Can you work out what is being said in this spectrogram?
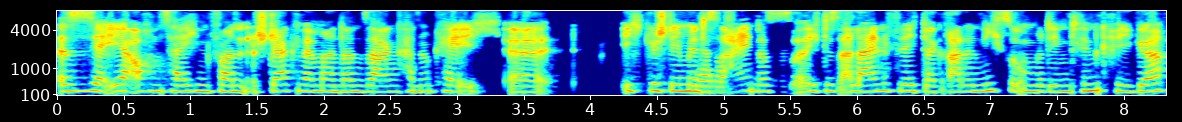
es ist ja eher auch ein Zeichen von Stärke, wenn man dann sagen kann, okay, ich äh, ich gestehe mir ja. das ein, dass ich das alleine vielleicht da gerade nicht so unbedingt hinkriege.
